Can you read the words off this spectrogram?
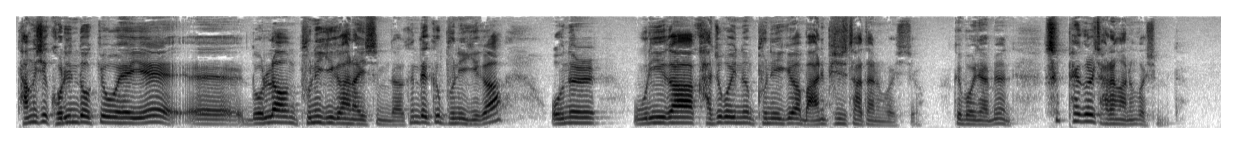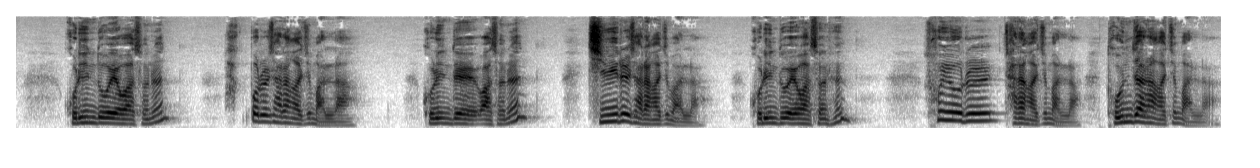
당시 고린도 교회에 놀라운 분위기가 하나 있습니다. 근데 그 분위기가 오늘 우리가 가지고 있는 분위기와 많이 비슷하다는 것이죠. 그게 뭐냐면 스펙을 자랑하는 것입니다. 고린도에 와서는 학벌을 자랑하지 말라. 고린도에 와서는 지위를 자랑하지 말라. 고린도에 와서는 소유를 자랑하지 말라. 돈 자랑하지 말라.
